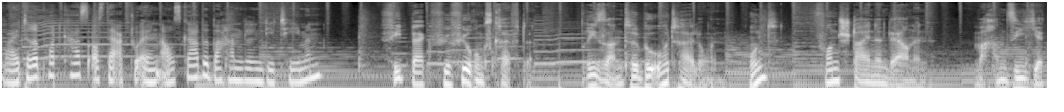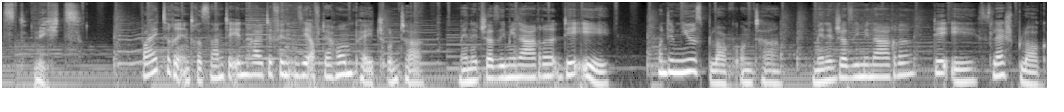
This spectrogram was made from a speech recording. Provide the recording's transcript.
Weitere Podcasts aus der aktuellen Ausgabe behandeln die Themen Feedback für Führungskräfte, brisante Beurteilungen und von Steinen lernen. Machen Sie jetzt nichts. Weitere interessante Inhalte finden Sie auf der Homepage unter managerseminare.de und im Newsblog unter managerseminare.de/blog.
